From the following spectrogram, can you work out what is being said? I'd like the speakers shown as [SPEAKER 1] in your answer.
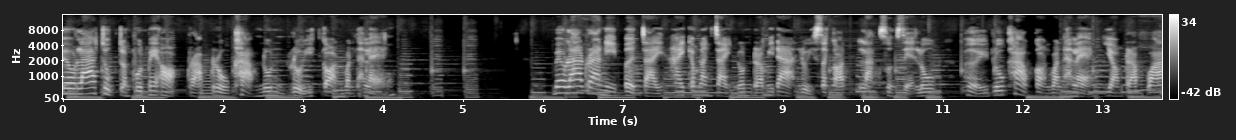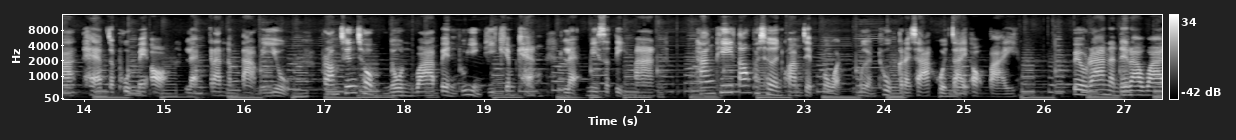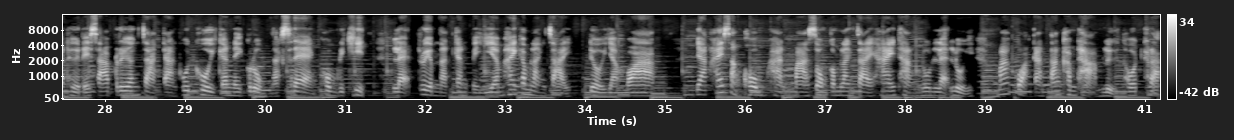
[SPEAKER 1] เบลล่าจุกจนพูดไม่ออกรับรู้ข่าวนุ่นหลุยก่อนวันแถลง เบลล่ารานีเปิดใจให้กำลังใจนุ่นรมิดาหลุยสกอตหลังสูญเสียลูก เผยรู้ข่าวก่อนวันแถลง ยอมรับว่าแทบจะพูดไม่ออกและกลั้นน้ำตาไม่อยู่ พร้อมชื่นชมนุ่นว่าเป็นผู้หญิงที่เข้มแข็งและมีสติมาก ทั้งที่ต้องเผชิญความเจ็บปวดเหมือนถูกกระชากหัวใจออกไป เบลล่านั้นได้เล่าว่าเธอได้ทราบเรื่องจากการพูดคุยกันในกลุ่มนักแสดงพรหมลิขิต และเตรียมนัดกันไปเยี่ยมให้กำลังใจ โดยย้ำว่า อยากให้สังคมหันมาส่งกำลังใจให้ทางนุ่นและหลุยมากกว่าการตั้งคำถามหรือโทษใคร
